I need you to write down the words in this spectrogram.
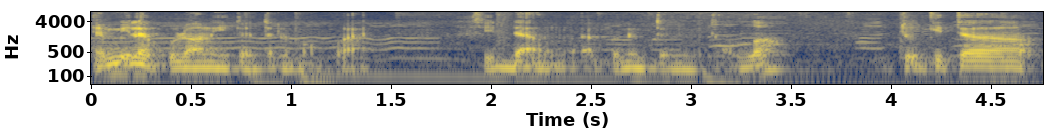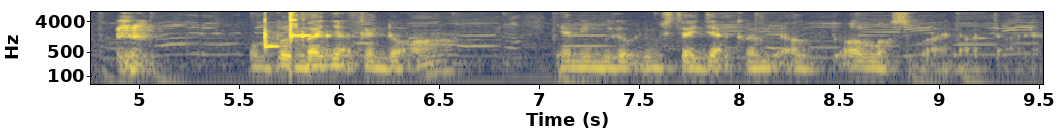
Ambillah pulang ni tuan-tuan dan puan Sidang penonton Allah. Untuk kita memperbanyakkan doa Yang mustajabkan oleh Allah Subhanahu Wa Taala.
